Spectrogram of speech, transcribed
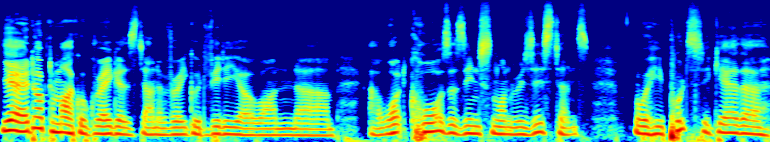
yeah, Dr. Michael Greger's done a very good video on um, uh, what causes insulin resistance, where he puts together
